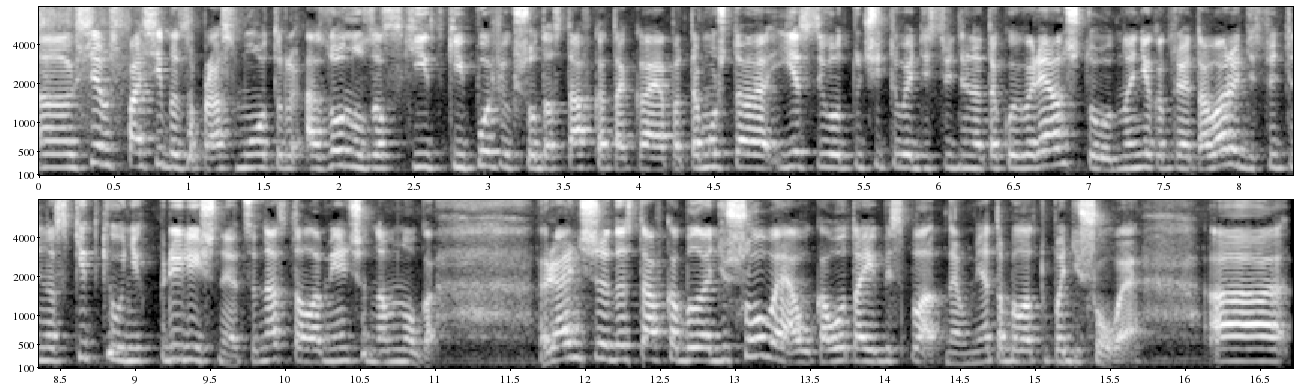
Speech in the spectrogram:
Э, всем спасибо за просмотр, Озону за скидки, пофиг, что доставка такая, потому что если вот учитывая действительно такой вариант, что на некоторые товары действительно скидки у них приличные, цена стала меньше намного. Раньше доставка была дешевая, а у кого-то и бесплатная, у меня это была тупо дешевая. А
